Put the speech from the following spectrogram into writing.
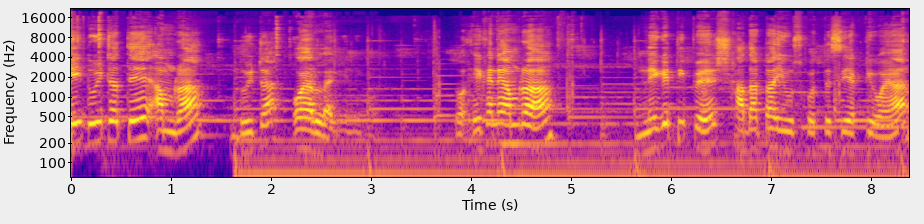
এই দুইটাতে আমরা দুইটা ওয়্যার লাগিয়ে নিব। তো এখানে আমরা নেগেটিভে সাদাটা ইউজ করতেছি একটি ওয়্যার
